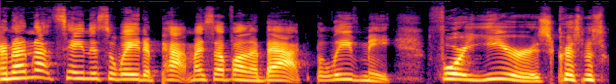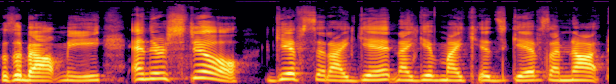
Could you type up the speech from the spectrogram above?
And I'm not saying this a way to pat myself on the back. Believe me, for years, Christmas was about me, and there's still gifts that I get, and I give my kids gifts. I'm not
